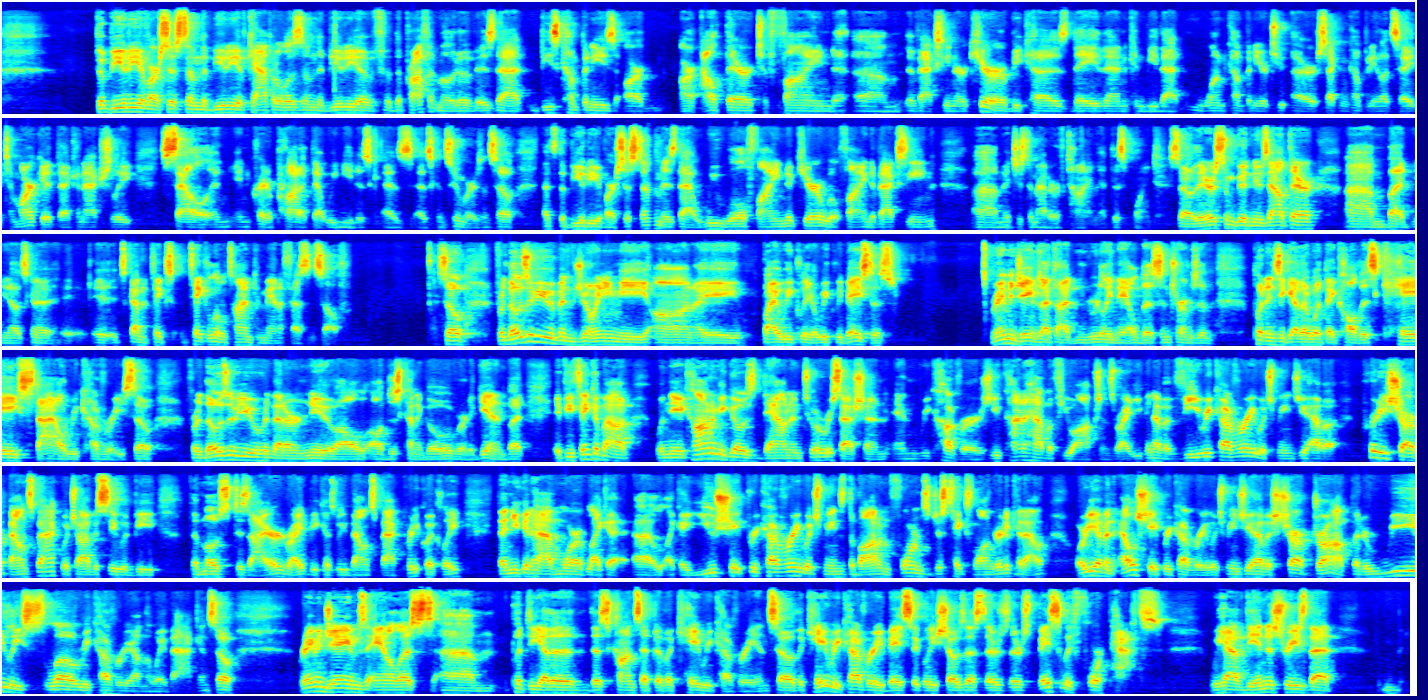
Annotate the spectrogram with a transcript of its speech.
the beauty of our system the beauty of capitalism the beauty of the profit motive is that these companies are are out there to find um, a vaccine or a cure because they then can be that one company or two or second company, let's say, to market that can actually sell and, and create a product that we need as, as, as consumers. And so that's the beauty of our system is that we will find a cure, we'll find a vaccine. Um, it's just a matter of time at this point. So there's some good news out there, um, but you know it's gonna it, it's gonna take take a little time to manifest itself. So, for those of you who have been joining me on a biweekly or weekly basis, Raymond James, I thought, really nailed this in terms of putting together what they call this K style recovery. So, for those of you that are new, I'll, I'll just kind of go over it again. But if you think about when the economy goes down into a recession and recovers, you kind of have a few options, right? You can have a V recovery, which means you have a pretty sharp bounce back, which obviously would be the most desired, right? Because we bounce back pretty quickly. Then you could have more of like a uh, like a U-shaped recovery, which means the bottom forms just takes longer to get out, or you have an L-shaped recovery, which means you have a sharp drop but a really slow recovery on the way back. And so, Raymond James analysts um, put together this concept of a K recovery, and so the K recovery basically shows us there's there's basically four paths. We have the industries that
